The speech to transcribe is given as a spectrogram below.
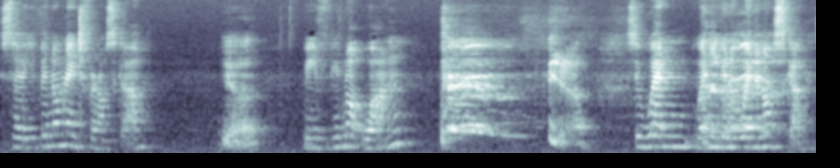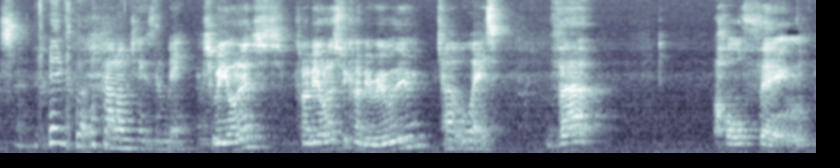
So you've been nominated for an Oscar. Yeah. You've, you've not won. yeah. So when when are you going to win an Oscar? How long do you think it's going to be? To be honest, can I be honest? We Can I be real with you? Oh, always. that whole thing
